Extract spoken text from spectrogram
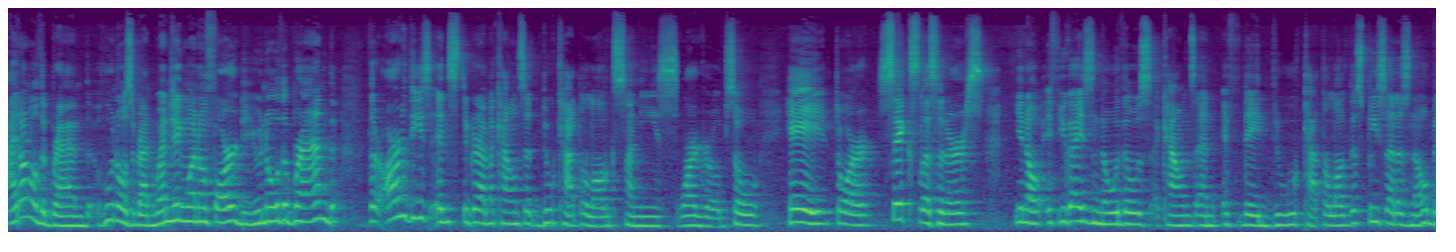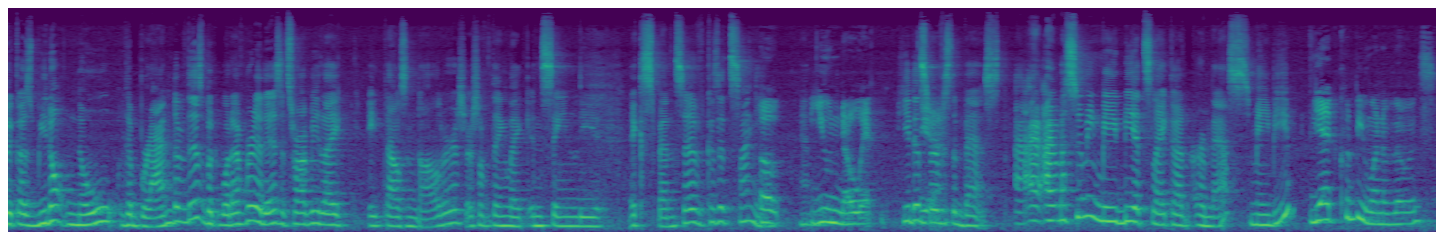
I don't know the brand. Who knows the brand? Wenjing104, do you know the brand? There are these Instagram accounts that do catalog Sunny's wardrobe. So, hey, to our six listeners, you know, if you guys know those accounts and if they do catalog this, please let us know because we don't know the brand of this, but whatever it is, it's probably like $8,000 or something like insanely expensive because it's Sunny. oh, you know it. he deserves the best. I, I'm assuming maybe it's like an Hermes, maybe. Yeah, it could be one of those,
